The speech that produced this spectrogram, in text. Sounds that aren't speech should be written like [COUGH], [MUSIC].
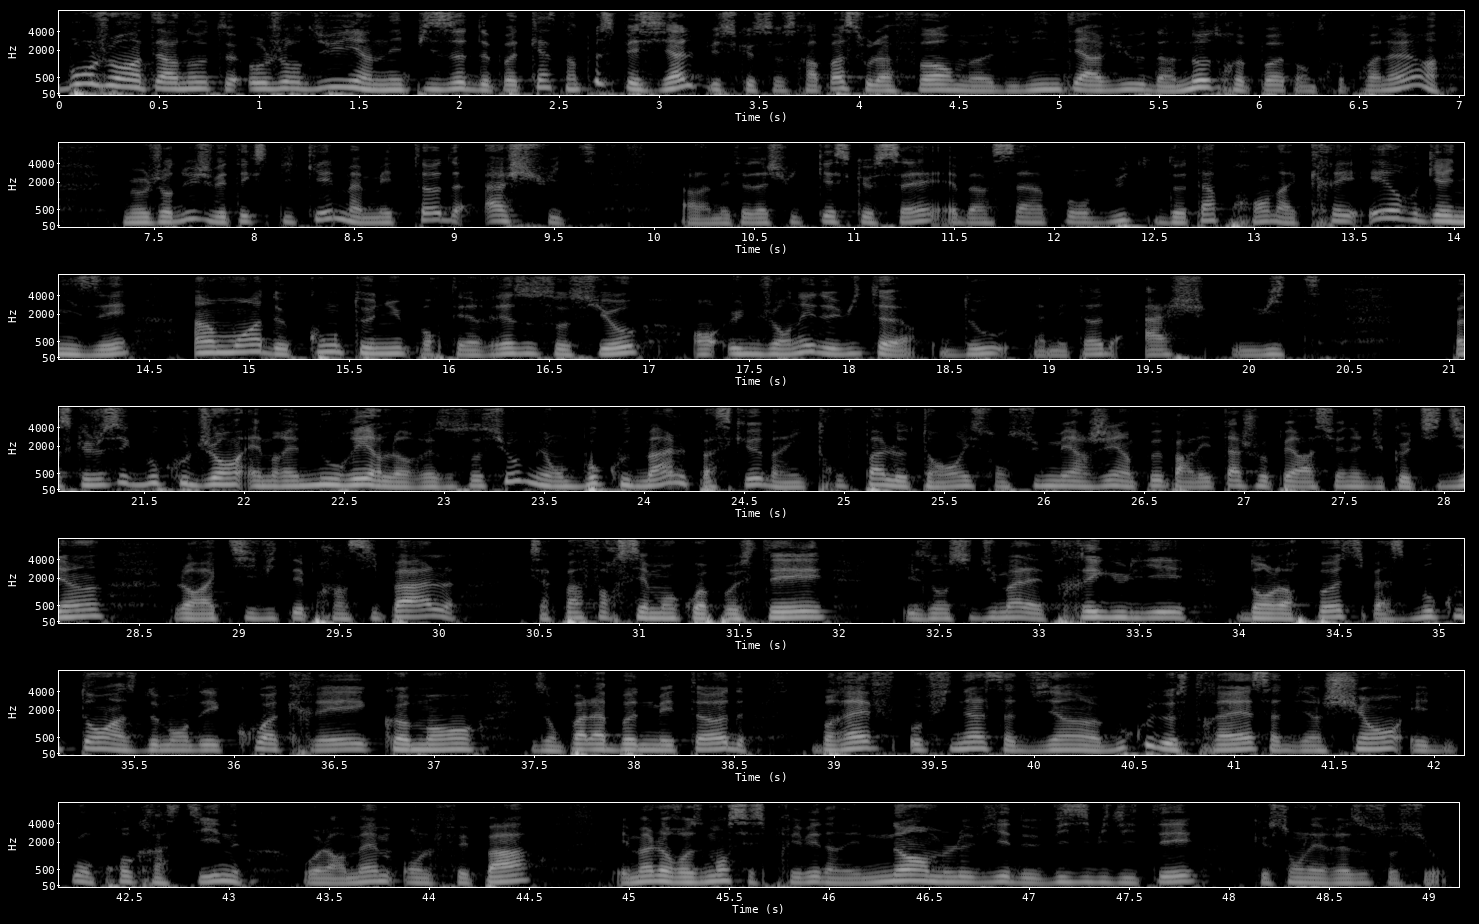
Bonjour internaute, aujourd'hui un épisode de podcast un peu spécial puisque ce sera pas sous la forme d'une interview d'un autre pote entrepreneur, mais aujourd'hui je vais t'expliquer ma méthode H8. Alors la méthode H8 qu'est-ce que c'est? Eh bien ça a pour but de t'apprendre à créer et organiser un mois de contenu pour tes réseaux sociaux en une journée de 8 heures, d'où la méthode H8. Parce que je sais que beaucoup de gens aimeraient nourrir leurs réseaux sociaux, mais ont beaucoup de mal parce que ben ils trouvent pas le temps, ils sont submergés un peu par les tâches opérationnelles du quotidien, leur activité principale, ils savent pas forcément quoi poster. Ils ont aussi du mal à être réguliers dans leur poste. Ils passent beaucoup de temps à se demander quoi créer, comment. Ils n'ont pas la bonne méthode. Bref, au final, ça devient beaucoup de stress, ça devient chiant et du coup, on procrastine ou alors même on le fait pas. Et malheureusement, c'est se priver d'un énorme levier de visibilité que sont les réseaux sociaux.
